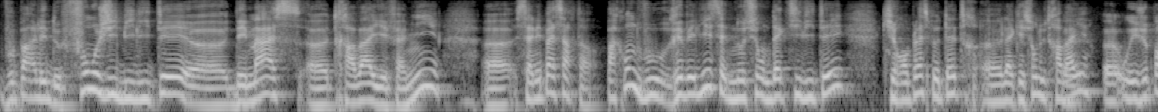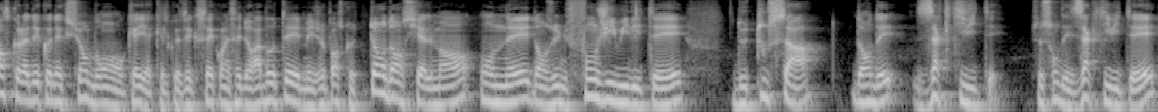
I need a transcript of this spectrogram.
vous parlez de fongibilité euh, des masses, euh, travail et famille, euh, ça n'est pas certain. Par contre, vous révéliez cette notion d'activité qui remplace peut-être la question du travail? Oui, je pense que la déconnexion, bon, ok, il y a quelques excès qu'on essaie de raboter, mais je pense que tendanciellement, on est dans une fongibilité de tout ça dans des activités. Ce sont des activités.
